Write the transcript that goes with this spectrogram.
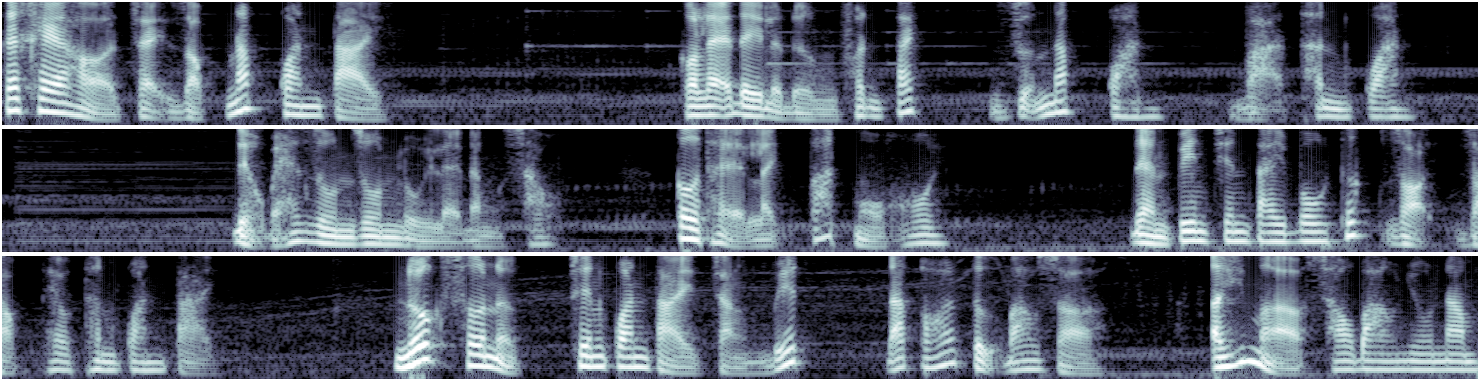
Cái khe hở chạy dọc nắp quan tài. Có lẽ đây là đường phân tách Giữa nắp quan và thân quan. Điều bé rôn rôn lùi lại đằng sau. Cơ thể lạnh toát mồ hôi. Đèn pin trên tay vô thức dọi dọc theo thân quan tài. Nước sơn ực trên quan tài chẳng biết đã có từ bao giờ. Ấy mà sau bao nhiêu năm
